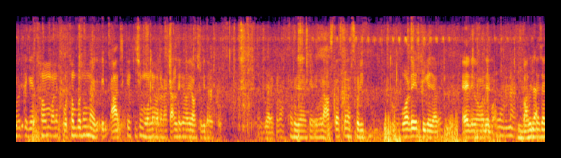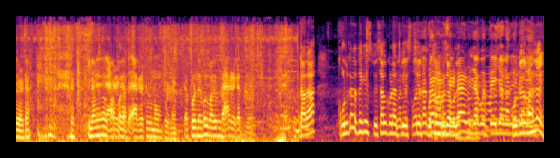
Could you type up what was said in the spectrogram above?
আবার থেকে প্রথম মানে প্রথম প্রথম না আজকে কিছু মনে হলো না। কাল থেকে ভাই অসুবিধা হচ্ছে এবার আস্তে আস্তে না শরীর দুর্বলের দিকে যাবে। এই দেখো আমাদের বাবু চাচার বেটা। কি নাম বাপ্পা এক রেখে তো নম পড়ে নাই। এরপরে নেপাল বাড়ি এক রেখে দাদা কলকাতা থেকে স্পেশাল করে আজকে এসছে প্রথম রোজা বলে। রোজা করতেই যাবে কলকাতা মানুষ যায়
